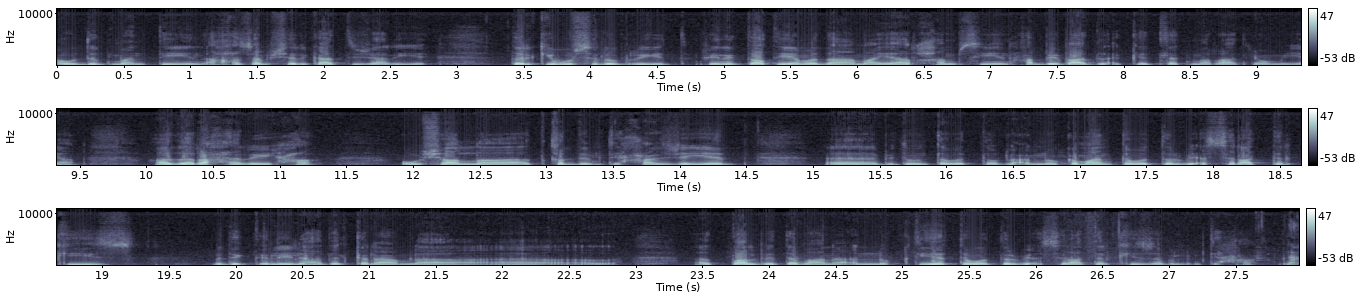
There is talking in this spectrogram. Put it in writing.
أو دوغمانتين حسب الشركات التجارية. تركيبه سولبيريد فينك تعطيها مدام عيار خمسين حبة بعد الأكل ثلاث مرات يوميا. هذا راح يريحها وإن شاء الله تقدمتي حال جيد آه بدون توتر. لأنه كمان التوتر بيأثر على التركيز. بدك تقولي لي هذا الكلام ل آه الطالبة تبعنا أنه كثير التوتر بيأثر على تركيزها بالامتحان. نعم.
